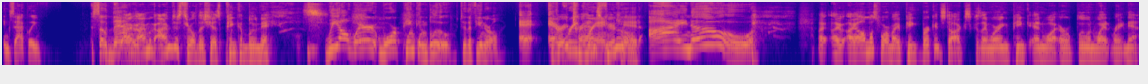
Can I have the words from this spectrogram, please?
Exactly. So then I, I'm I'm just thrilled that she has pink and blue nails. we all wear wore pink and blue to the funeral. E- every trans grandkid. funeral. I know. I, I, I almost wore my pink Birkenstocks because I'm wearing pink and white or blue and white right now.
